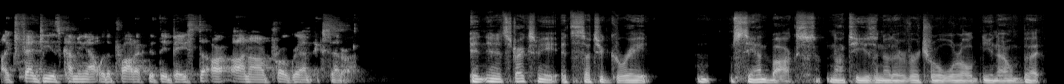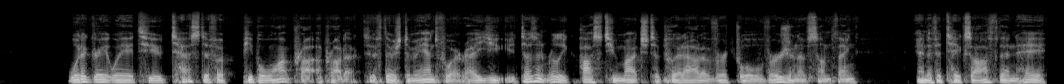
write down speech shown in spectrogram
Like Fenty is coming out with a product that they based on our program, et cetera. And, and it strikes me, it's such a great sandbox, not to use another virtual world, you know, but what a great way to test if a, people want pro- a product, if there's demand for it, right? You, it doesn't really cost too much to put out a virtual version of something. And if it takes off, then hey,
